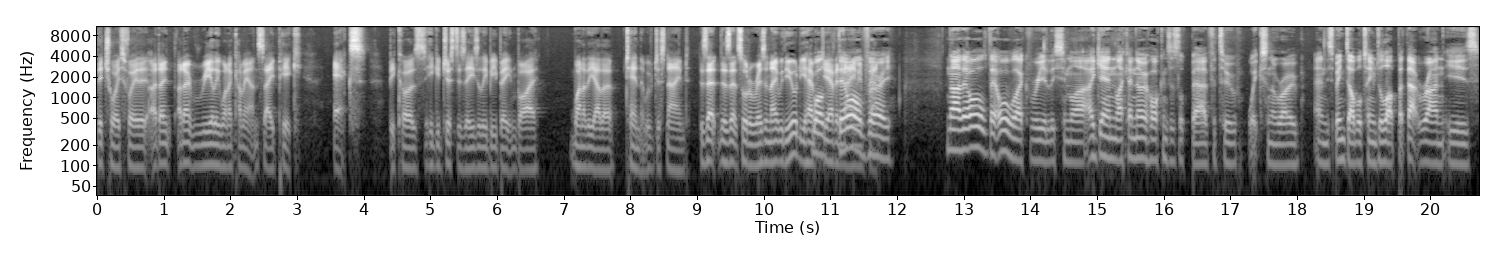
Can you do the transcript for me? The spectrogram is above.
the choice for you. I don't I don't really want to come out and say pick X because he could just as easily be beaten by one of the other ten that we've just named. Does that does that sort of resonate with you, or do you have well, do you have a they're name all in front? very. No, they're all they're all like really similar. Again, like I know Hawkins has looked bad for two weeks in a row, and he's been double teamed a lot. But that run is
